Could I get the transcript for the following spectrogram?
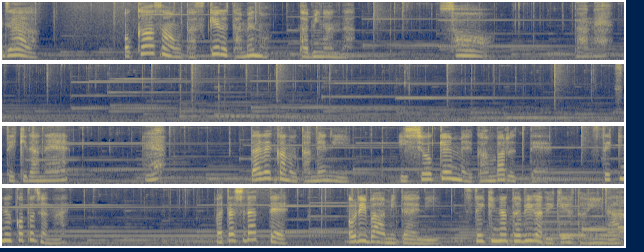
じゃあお母さんを助けるための旅なんだ。そうだね。素敵だね。え？誰かのために一生懸命頑張るって素敵なことじゃない？私だってオリバーみたいに素敵な旅ができるといいな。あ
